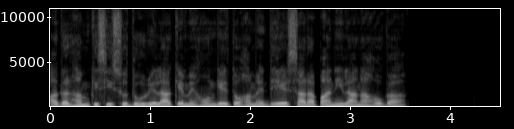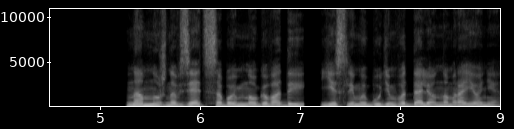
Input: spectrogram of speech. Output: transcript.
अगर हम किसी सुदूर इलाके में होंगे तो हमें ढेर सारा पानी लाना होगा Нам нужно взять с собой много воды, если мы будем в отдаленном районе.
